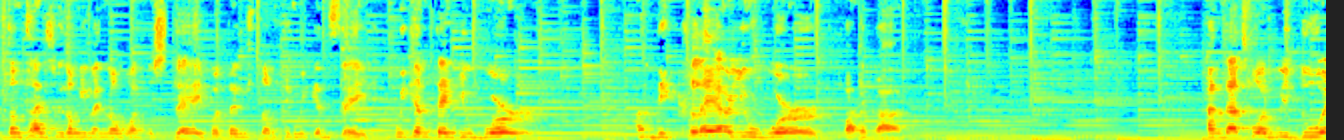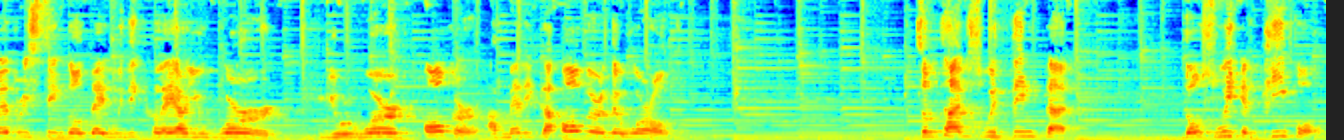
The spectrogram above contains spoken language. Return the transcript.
Sometimes we don't even know what to say, but there is something we can say. We can take your word and declare your word, Father God. And that's what we do every single day. We declare your word, your word over America, over the world. Sometimes we think that those wicked people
